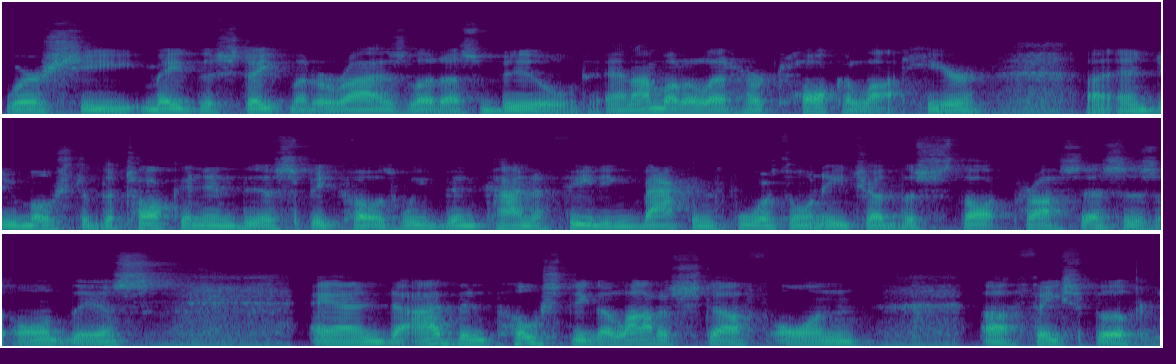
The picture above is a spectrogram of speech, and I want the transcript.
where she made the statement, Arise, let us build. And I'm going to let her talk a lot here uh, and do most of the talking in this because we've been kind of feeding back and forth on each other's thought processes on this. And I've been posting a lot of stuff on uh, Facebook,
